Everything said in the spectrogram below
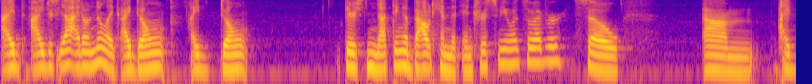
I I just yeah I don't know like I don't I don't there's nothing about him that interests me whatsoever. So um I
